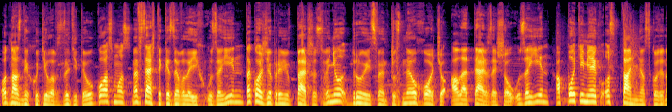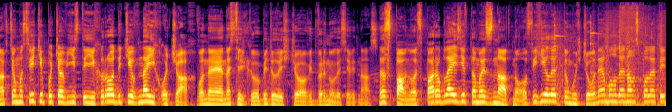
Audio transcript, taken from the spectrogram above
одна з них хотіла взлетіти у космос. Ми все ж таки завели їх у загін. Також я привів першу свиню, другий свинтус неохочо, але теж зайшов у загін. А потім я як остання скотина в цьому світі почав їсти їх родичів на їх очах. Вони настільки обідали, що відвернулися від нас. Заспавнилось пару блейзів, та ми знатно офігіли, тому що вони могли нам спалити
